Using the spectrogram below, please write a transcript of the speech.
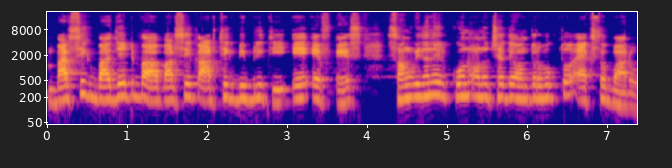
বার্ষিক বাজেট বা বার্ষিক আর্থিক বিবৃতি এএফএস সংবিধানের কোন অনুচ্ছেদে অন্তর্ভুক্ত? একশো বারো।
